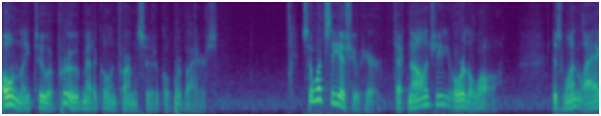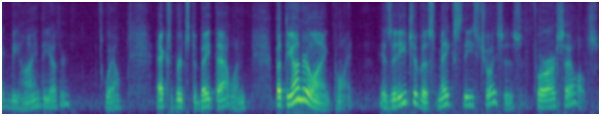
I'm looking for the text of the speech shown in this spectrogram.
only to approved medical and pharmaceutical providers. So what's the issue here, technology or the law? Does one lag behind the other? Well, experts debate that one. But the underlying point is that each of us makes these choices for ourselves.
